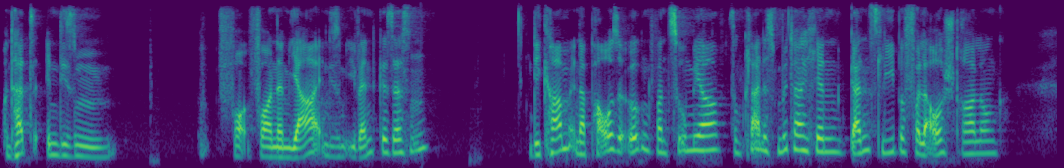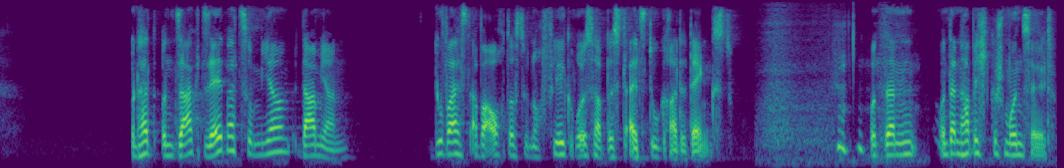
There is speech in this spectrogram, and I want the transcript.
und hat in diesem, vor, vor einem Jahr in diesem Event gesessen. Die kam in der Pause irgendwann zu mir, so ein kleines Mütterchen, ganz liebevolle Ausstrahlung und hat und sagt selber zu mir, Damian, du weißt aber auch, dass du noch viel größer bist, als du gerade denkst. Und dann und dann habe ich geschmunzelt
